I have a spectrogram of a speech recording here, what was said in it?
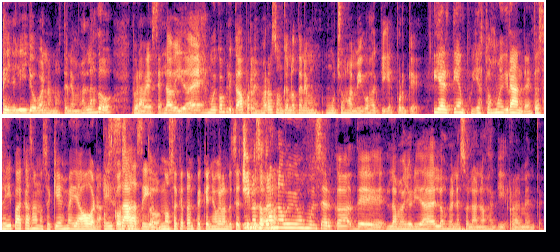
Él y yo, bueno, nos tenemos a las dos, pero a veces la vida es muy complicada por la misma razón que no tenemos muchos amigos aquí, es porque... Y el tiempo, y esto es muy grande, entonces ir para casa no sé qué es media hora, cosas así, no sé qué tan pequeño o grande sea Chile. y nosotras no vivimos muy cerca de la mayoría de los venezolanos aquí, realmente.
